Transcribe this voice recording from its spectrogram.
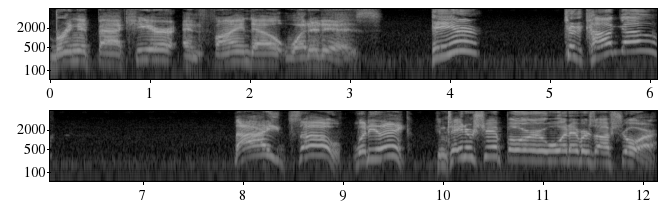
bring it back here, and find out what it is. Here? To the Congo? Aye, so, what do you think? Container ship or whatever's offshore?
